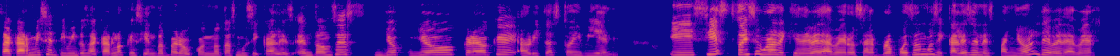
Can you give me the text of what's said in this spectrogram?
sacar mis sentimientos, sacar lo que siento, pero con notas musicales. Entonces, yo, yo creo que ahorita estoy bien. Y sí estoy segura de que debe de haber, o sea, propuestas musicales en español debe de haber.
